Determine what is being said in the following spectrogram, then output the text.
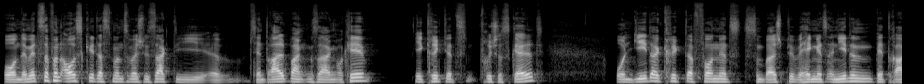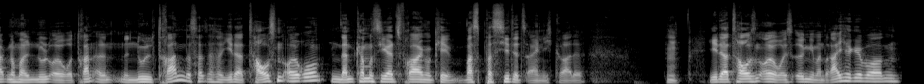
Und wenn man jetzt davon ausgeht, dass man zum Beispiel sagt, die äh, Zentralbanken sagen, okay, ihr kriegt jetzt frisches Geld, und jeder kriegt davon jetzt zum Beispiel, wir hängen jetzt an jedem Betrag nochmal 0 Euro dran, also eine 0 dran, das heißt also jeder 1000 Euro. Und dann kann man sich jetzt fragen, okay, was passiert jetzt eigentlich gerade? Hm. Jeder 1000 Euro, ist irgendjemand reicher geworden?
